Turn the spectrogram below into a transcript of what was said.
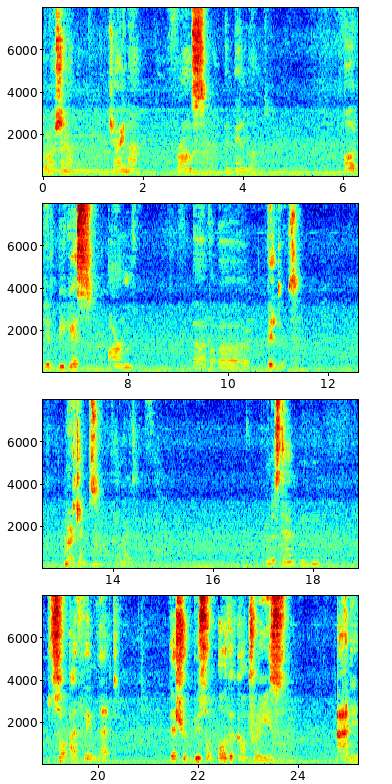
Russia, China, France, and England are the biggest armed uh, uh, builders, merchants. Understand? Mm-hmm. So I think that there should be some other countries added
